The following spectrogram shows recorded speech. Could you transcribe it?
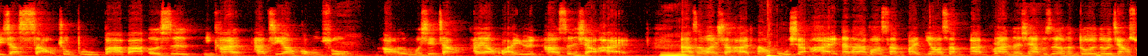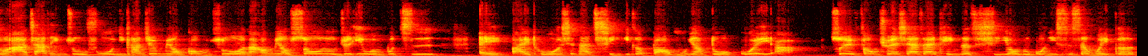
比较少就不如爸爸，而是你看他既要工作。好，我们先讲，他要怀孕，他要生小孩，她生完小孩，他要顾小孩，那他要不要上班？也要上班，不然呢？现在不是有很多人都会讲说啊，家庭主妇，你看就没有工作，然后没有收入，就一文不值。哎，拜托，我现在请一个保姆要多贵啊！所以奉劝现在在听的喜友，如果你是身为一个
